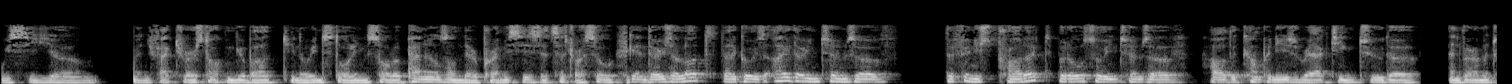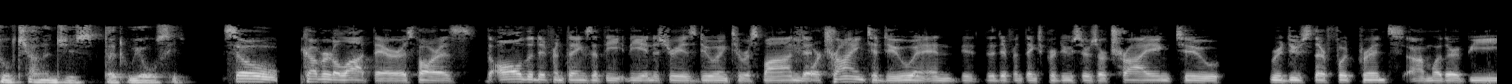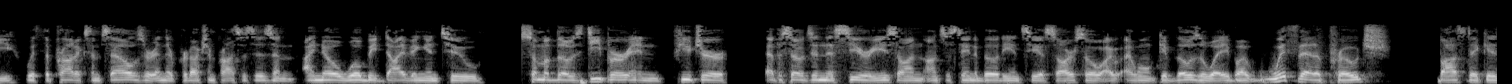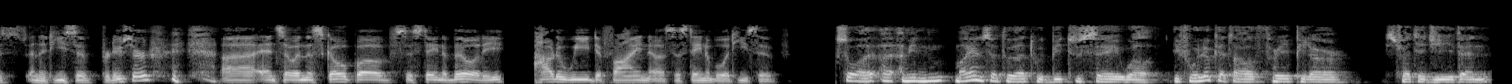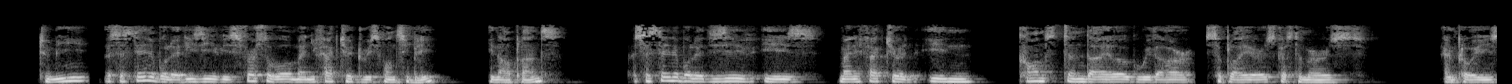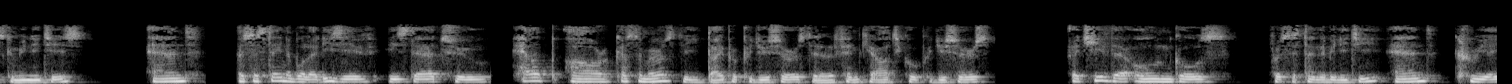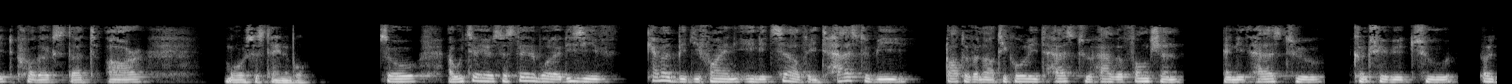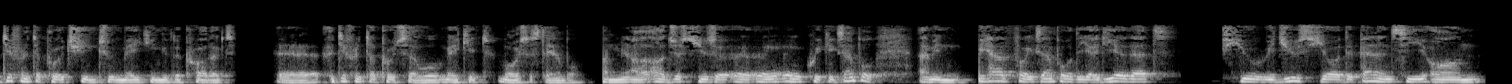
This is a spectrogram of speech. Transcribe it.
We see um, manufacturers talking about, you know, installing solar panels on their premises, etc. So again, there is a lot that goes either in terms of the finished product, but also in terms of how the company is reacting to the environmental challenges that we all see. So covered a lot there as far as the, all the different things that the, the industry is doing to respond or trying to do and, and the, the different things producers are trying to reduce their footprint, um, whether it be with the products themselves or in their production processes. And I know we'll be diving into some of those deeper in future episodes in this series on, on sustainability and CSR. So I, I won't give those away, but with that approach, Bostik is an adhesive producer. uh, and so in the scope of sustainability, how do we define a sustainable adhesive? So, I, I mean, my answer to that would be to say, well, if we look at our three pillar strategy, then to me, a sustainable adhesive is first of all manufactured responsibly in our plants. A sustainable adhesive is manufactured in constant dialogue with our suppliers, customers, employees, communities. And a sustainable adhesive is there to help our customers, the diaper producers, the fem care article producers, achieve their own goals for sustainability and create products that are more sustainable. So I would say a sustainable adhesive cannot be defined in itself. It has to be part of an article. It has to have a function and it has to contribute to a different approach into making the product uh, a different approach that will make it more sustainable. I mean, I'll, I'll just use a, a, a, quick example. I mean, we have, for example, the idea that if you reduce your dependency on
